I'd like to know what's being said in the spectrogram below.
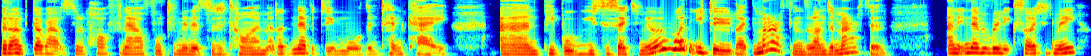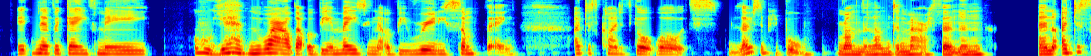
but I would go out sort of half an hour, 40 minutes at a time, and I'd never do more than 10K. And people used to say to me, Oh, why don't you do like the marathon, the London Marathon? And it never really excited me. It never gave me, oh, yeah, wow, that would be amazing. That would be really something. I just kind of thought, well, it's loads of people run the London Marathon and and I just,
